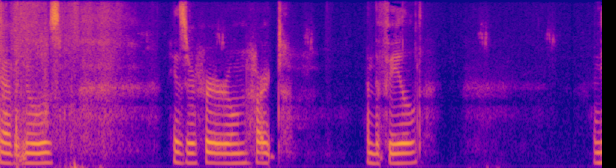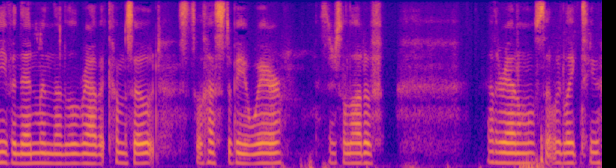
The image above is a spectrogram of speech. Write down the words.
Rabbit knows his or her own heart and the field. And even then, when the little rabbit comes out, still has to be aware. There's a lot of other animals that would like to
